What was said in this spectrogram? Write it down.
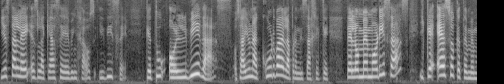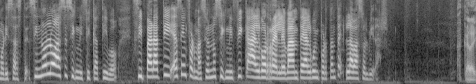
y esta ley es la que hace Ebbinghaus y dice que tú olvidas, o sea, hay una curva del aprendizaje que te lo memorizas y que eso que te memorizaste, si no lo haces significativo, si para ti esa información no significa algo relevante, algo importante, la vas a olvidar. Ah, caray.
